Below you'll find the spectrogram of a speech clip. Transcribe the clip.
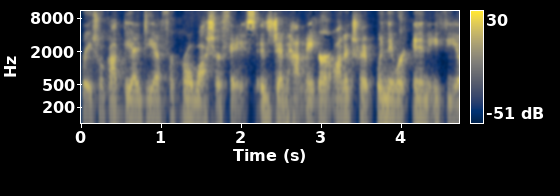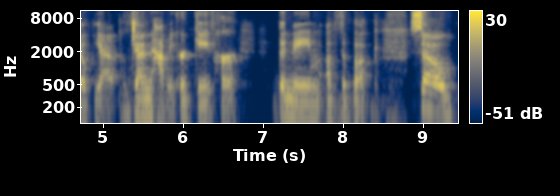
Rachel got the idea for Girl Wash Your Face is Jen Hatmaker on a trip when they were in Ethiopia. Jen Hatmaker gave her the name of the book. So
